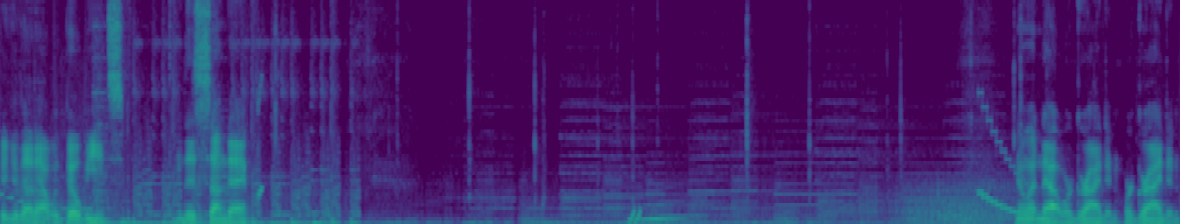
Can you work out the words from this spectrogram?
Figure that out with Bill Beats this Sunday. You know what? No, we're grinding. We're grinding.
